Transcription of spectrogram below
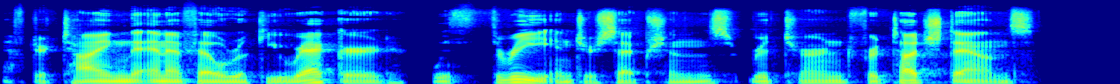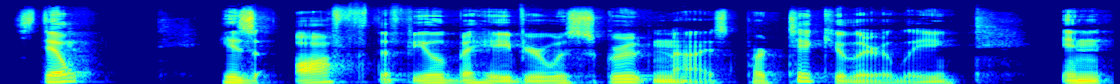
after tying the NFL rookie record with three interceptions returned for touchdowns. Still, his off the field behavior was scrutinized, particularly in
